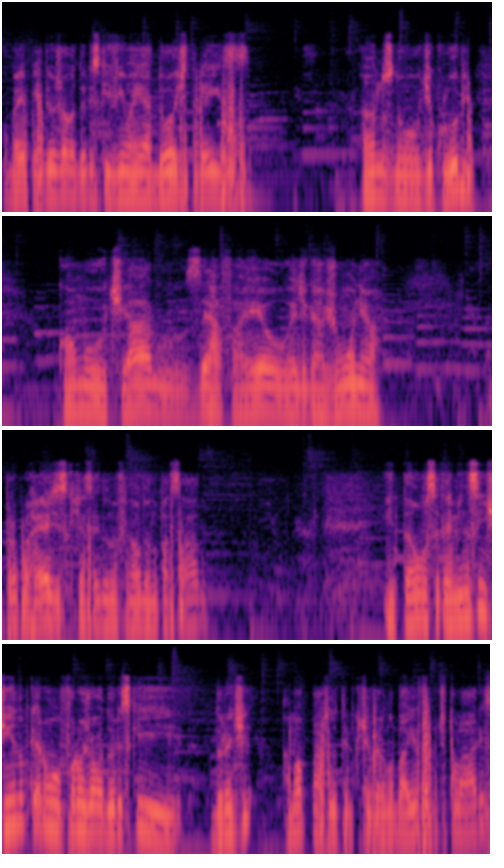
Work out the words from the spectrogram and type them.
O Bahia perdeu jogadores que vinham aí há dois, três anos no de clube, como o Thiago, Zé Rafael, Edgar Júnior, o próprio Regis que tinha saído no final do ano passado. Então você termina sentindo porque eram, foram jogadores que durante a maior parte do tempo que tiveram no Bahia foram titulares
